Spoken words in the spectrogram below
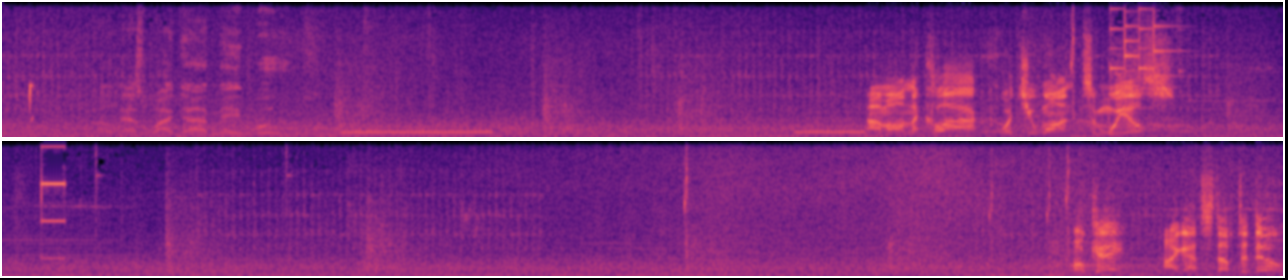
Well, that's why God made moves. I'm on the clock. What you want? Some wheels? Okay, I got stuff to do.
